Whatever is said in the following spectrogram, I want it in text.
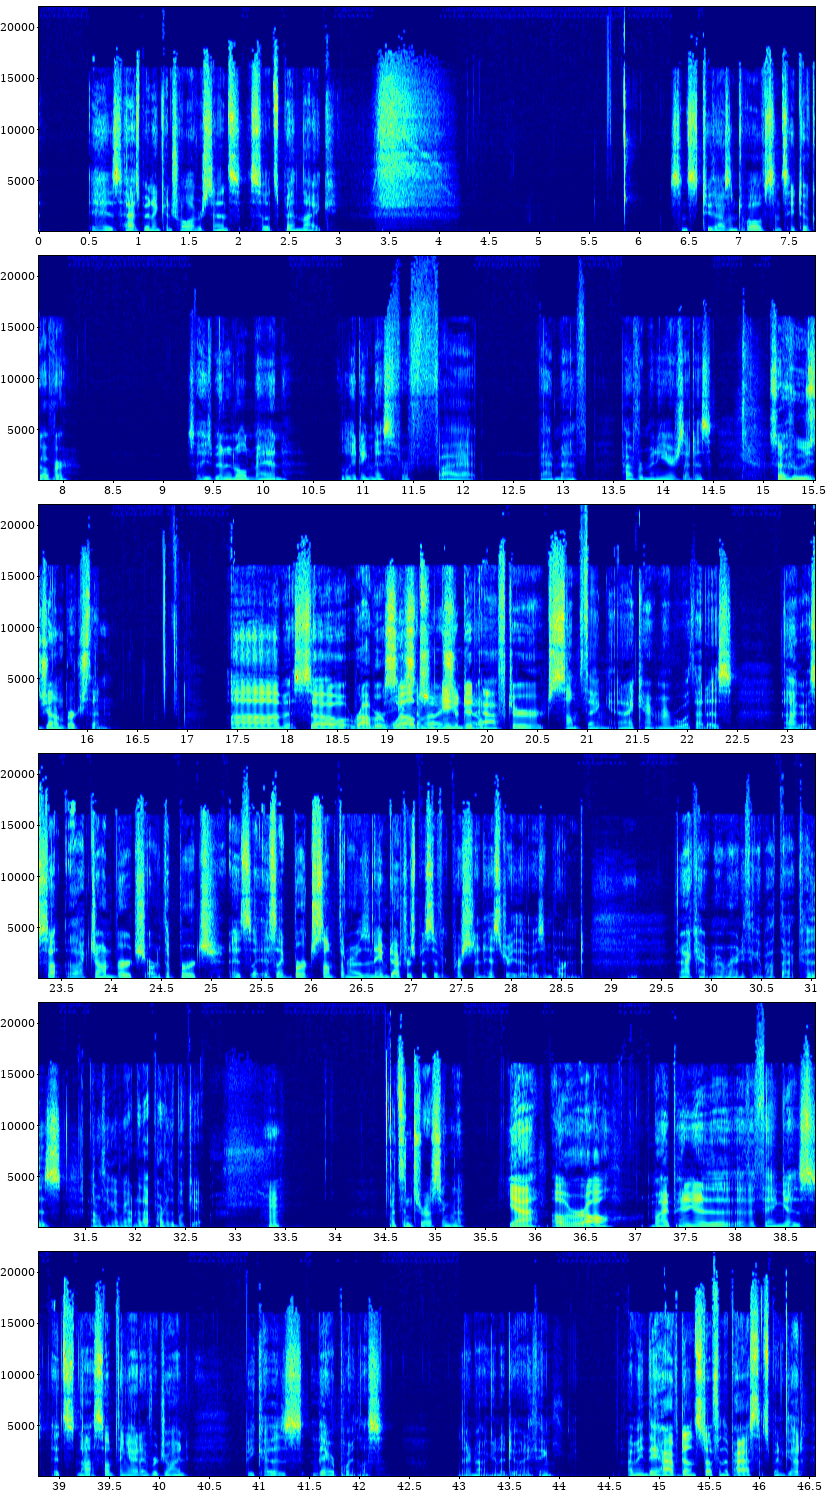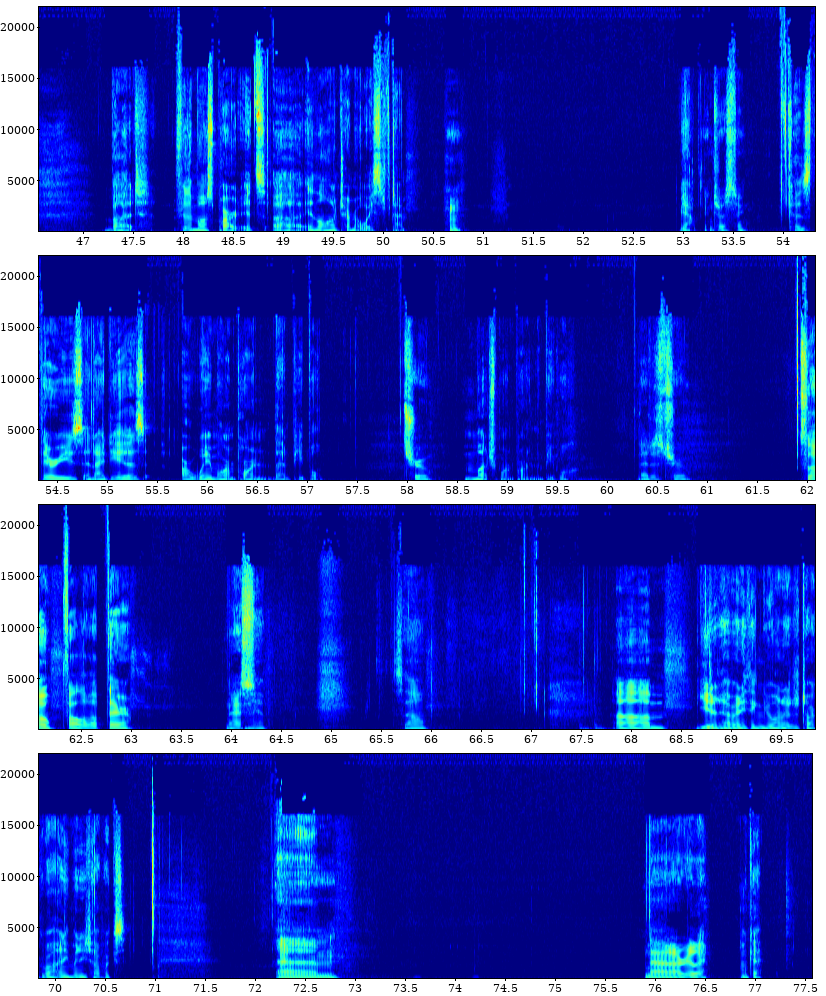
is has been in control ever since. So it's been like since 2012 since he took over. So he's been an old man leading this for five bad math, however many years that is. So who's John Birch then? Um, so Robert Welch someone I should named it know? after something, and I can't remember what that is. Uh, so, like John Birch or the Birch, it's like it's like Birch something, or it was named after a specific person in history that was important, Hmm. and I can't remember anything about that because I don't think I've gotten to that part of the book yet. That's interesting though. Yeah, overall, my opinion of the of the thing is it's not something I'd ever join because they're pointless. They're not going to do anything. I mean, they have done stuff in the past that's been good, but for the most part, it's uh, in the long term a waste of time Yeah. Interesting. because theories and ideas are way more important than people, True. much more important than people. That is true. So follow up there. Nice. Yeah. So, um, you didn't have anything you wanted to talk about? Any mini topics? Um. No, not really. Okay.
